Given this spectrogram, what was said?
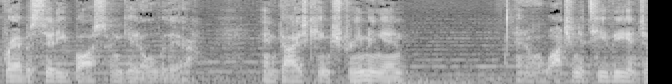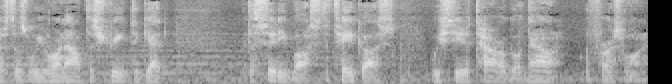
grab a city bus, and get over there. And guys came streaming in, and we're watching the TV, and just as we run out the street to get the city bus to take us, we see the tower go down, the first one.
